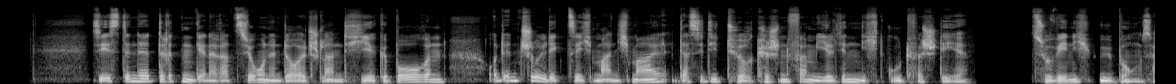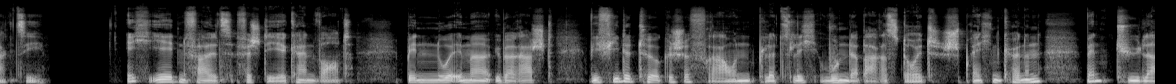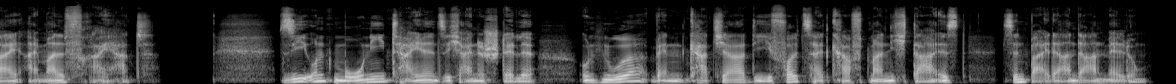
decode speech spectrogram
Sie ist in der dritten Generation in Deutschland hier geboren und entschuldigt sich manchmal, dass sie die türkischen Familien nicht gut verstehe. Zu wenig Übung, sagt sie. Ich jedenfalls verstehe kein Wort, bin nur immer überrascht, wie viele türkische Frauen plötzlich wunderbares Deutsch sprechen können, wenn Thülei einmal frei hat. Sie und Moni teilen sich eine Stelle, und nur wenn Katja, die Vollzeitkraft, mal nicht da ist, sind beide an der Anmeldung.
